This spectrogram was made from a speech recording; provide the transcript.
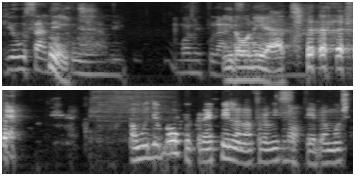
jó szándékú manipuláció. Iróniát. Amúgy a boltokra egy pillanatra visszatérve most,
